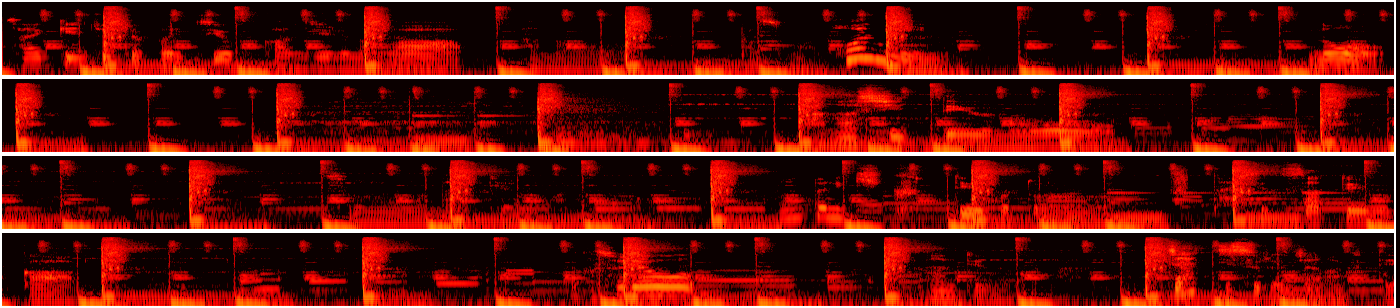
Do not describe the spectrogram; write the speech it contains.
最近ちょっとやっぱり強く感じるのはあのやっぱその本人の話っていうのをそのなんていうのかな本当に聞くっていうことの大切さというかなんかそれをジャッジするんじゃなくて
